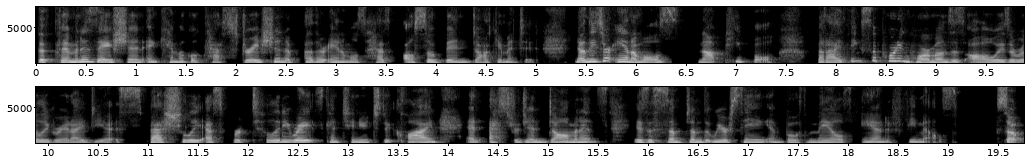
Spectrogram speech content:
The feminization and chemical castration of other animals has also been documented. Now, these are animals, not people, but I think mm-hmm. supporting hormones is always a really great idea, especially as fertility rates continue to decline and estrogen dominance is a symptom that we are seeing in both males and females. So,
